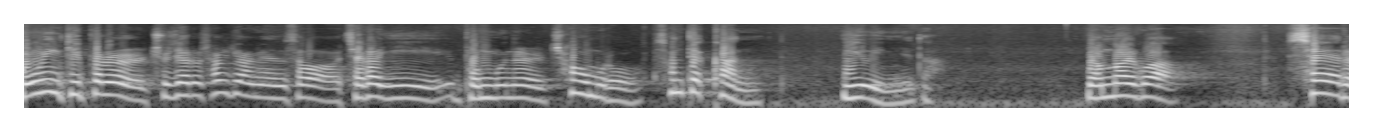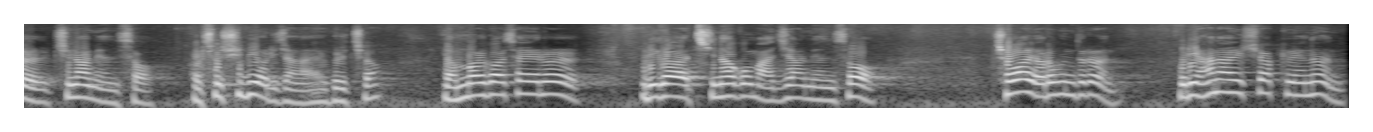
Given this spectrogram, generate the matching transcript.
Going Deeper를 주제로 설교하면서 제가 이 본문을 처음으로 선택한 이유입니다. 연말과 새해를 지나면서 벌써 12월이잖아요. 그렇죠? 연말과 새해를 우리가 지나고 맞이하면서 저와 여러분들은 우리 하나의 시학교회는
